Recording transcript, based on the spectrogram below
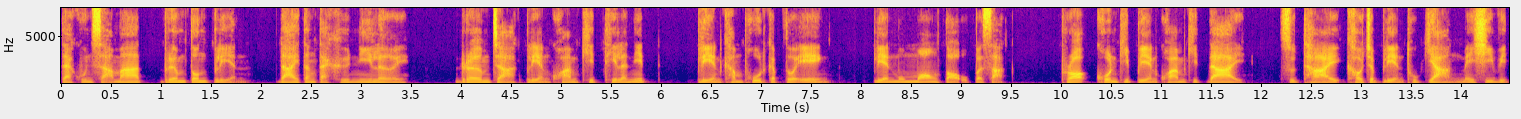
แต่คุณสามารถเริ่มต้นเปลี่ยนได้ตั้งแต่คืนนี้เลย เริ่มจากเปลี่ยนความคิดทีละนิด เปลี่ยนคำพูดกับตัวเอง เปลี่ยนมุมมองต่ออุปสรรค เพราะคนที่เปลี่ยนความคิดได้ สุดท้ายเขาจะเปลี่ยนทุกอย่างในชีวิต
